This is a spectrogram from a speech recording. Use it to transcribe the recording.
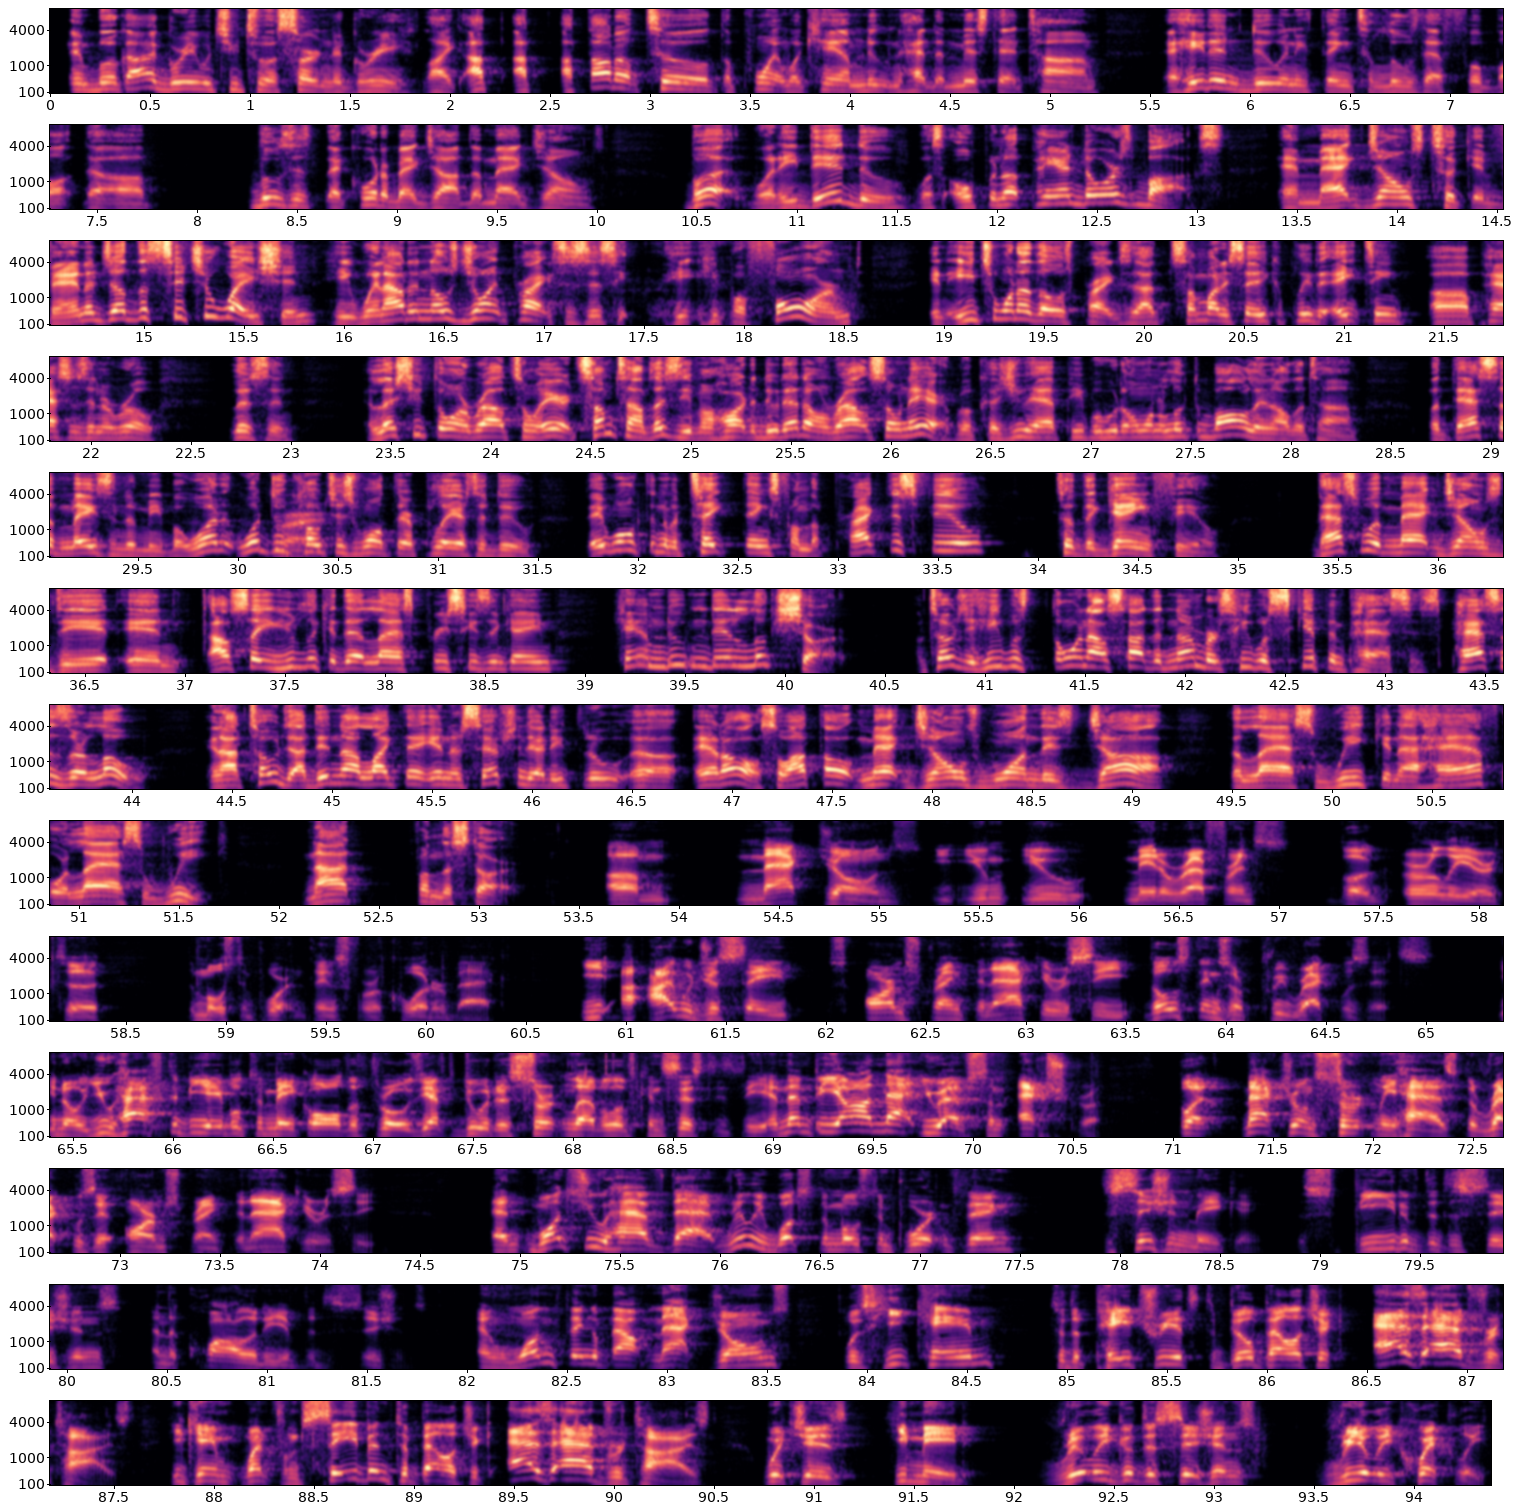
And Boog, I agree with you to a certain degree. Like I, I, I thought up till the point where Cam Newton had to miss that time that he didn't do anything to lose that football, uh, lose his, that quarterback job to Mac Jones. But what he did do was open up Pandora's box. And Mac Jones took advantage of the situation. He went out in those joint practices. He, he, he performed in each one of those practices. Somebody said he completed 18 uh, passes in a row. Listen, unless you're throwing routes on air, sometimes it's even hard to do that on routes on air because you have people who don't want to look the ball in all the time. But that's amazing to me. But what, what do right. coaches want their players to do? They want them to take things from the practice field to the game field. That's what Mac Jones did. And I'll say, you look at that last preseason game, Cam Newton didn't look sharp. I told you, he was throwing outside the numbers. He was skipping passes. Passes are low. And I told you, I did not like that interception that he threw uh, at all. So I thought Mac Jones won this job the last week and a half or last week, not from the start. Um, Mac Jones, you, you made a reference Boog, earlier to the most important things for a quarterback. I would just say arm strength and accuracy, those things are prerequisites. You know, you have to be able to make all the throws. You have to do it at a certain level of consistency. And then beyond that, you have some extra. But Mac Jones certainly has the requisite arm strength and accuracy. And once you have that, really what's the most important thing? Decision making, the speed of the decisions and the quality of the decisions. And one thing about Mac Jones was he came to the Patriots, to Bill Belichick, as advertised. He came, went from Saban to Belichick as advertised, which is he made really good decisions really quickly.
